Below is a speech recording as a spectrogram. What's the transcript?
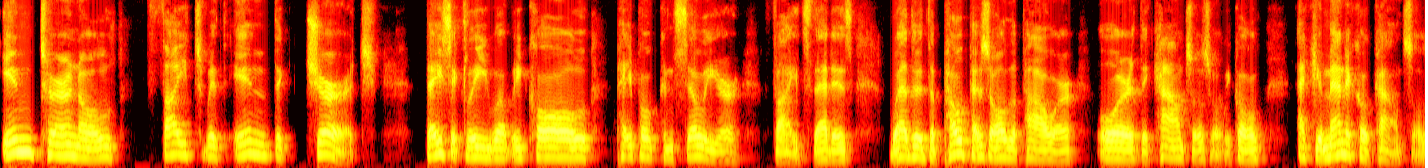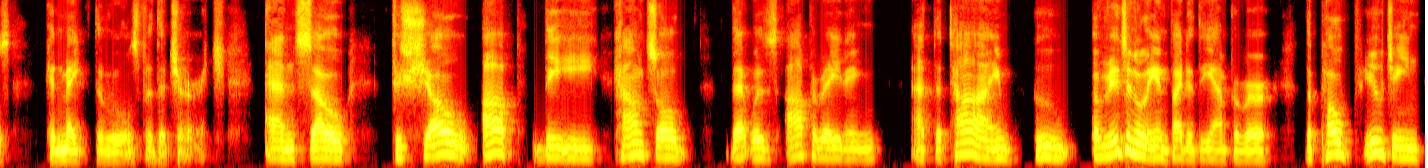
internal fights within the church, basically what we call papal conciliar fights. That is, whether the Pope has all the power or the councils, what we call ecumenical councils, can make the rules for the church. And so to show up the council that was operating at the time, who originally invited the emperor, the Pope Eugene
